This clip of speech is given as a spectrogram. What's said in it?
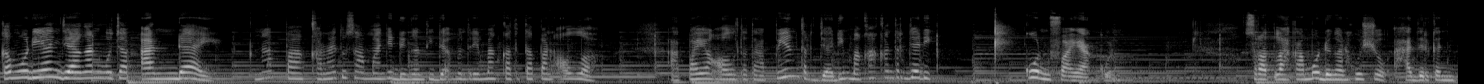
Kemudian jangan ngucap andai. Kenapa? Karena itu sama aja dengan tidak menerima ketetapan Allah. Apa yang Allah tetapin terjadi maka akan terjadi. Kun fayakun Sholatlah kamu dengan khusyuk, hadirkan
